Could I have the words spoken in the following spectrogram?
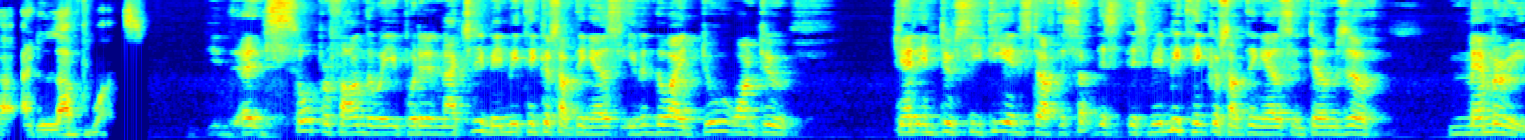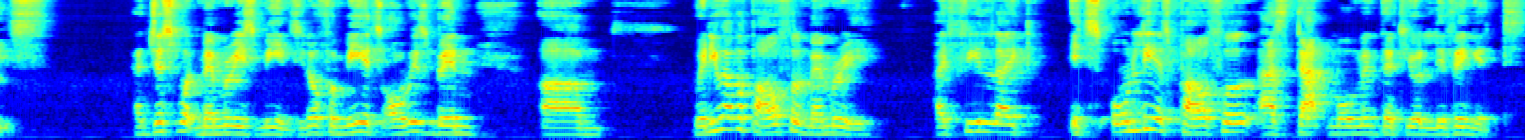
are, are loved ones. It's so profound the way you put it, and actually made me think of something else. Even though I do want to get into CTE and stuff, this this this made me think of something else in terms of memories and just what memories means. You know, for me, it's always been um, when you have a powerful memory. I feel like it's only as powerful as that moment that you're living it,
